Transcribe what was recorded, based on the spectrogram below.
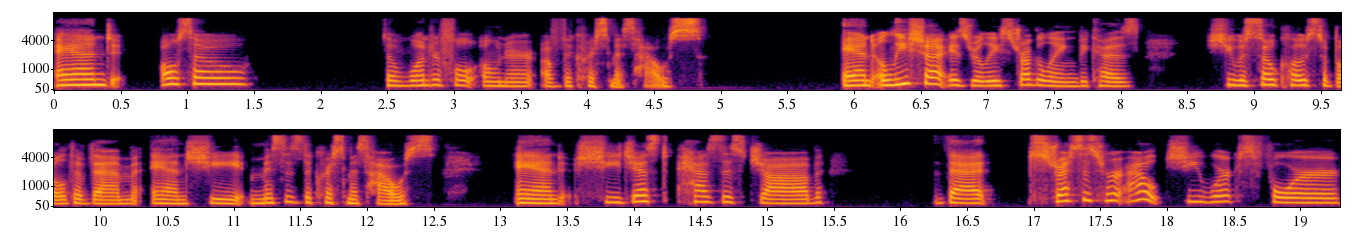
and also the wonderful owner of the Christmas house. And Alicia is really struggling because she was so close to both of them and she misses the Christmas house. And she just has this job that stresses her out. She works for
